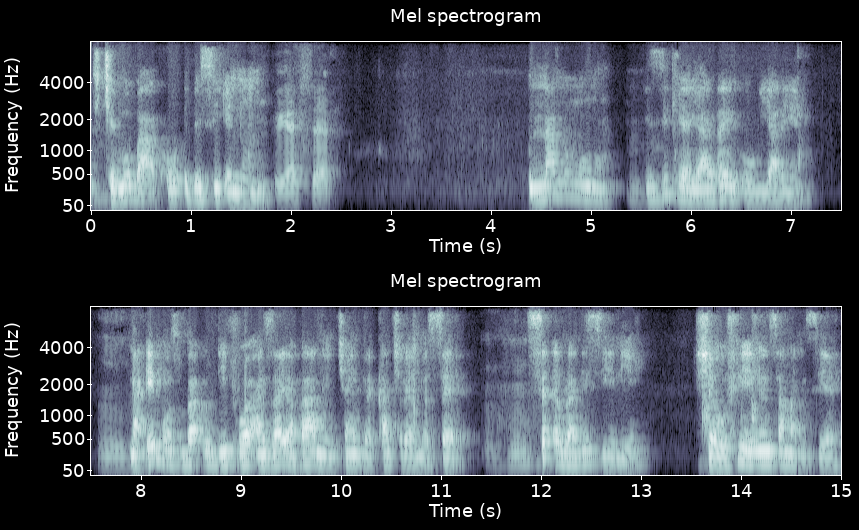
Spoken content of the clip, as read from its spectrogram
kyekyɛmu baako ebesi enum Yes, sir. nna no mu no ezekiel yare owuyareɛ Mm. na amos ba odiifoɔ isaiah baa ne nkyɛn bɛka kyerɛ no sɛ sɛ awurade sie nie hyɛ wo fie nsamanseɛ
